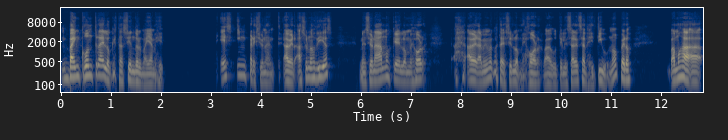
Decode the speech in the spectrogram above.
va en contra de lo que está haciendo el Miami Heat. Es impresionante. A ver, hace unos días mencionábamos que lo mejor, a ver, a mí me cuesta decir lo mejor, utilizar ese adjetivo, ¿no? Pero vamos a,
